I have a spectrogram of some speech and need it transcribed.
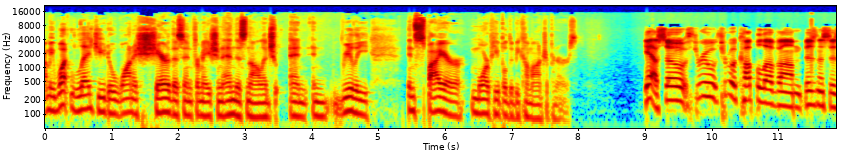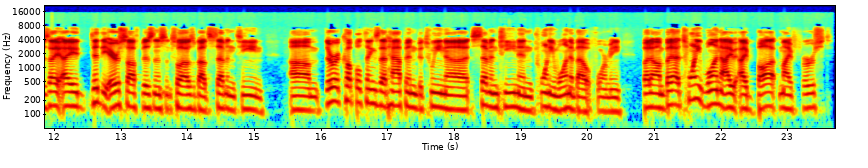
I mean, what led you to want to share this information and this knowledge and, and really inspire more people to become entrepreneurs? Yeah, so through through a couple of um, businesses, I, I, did the airsoft business until I was about 17, um, there were a couple things that happened between uh, 17 and 21 about for me. But um, but at 21, I, I bought my first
